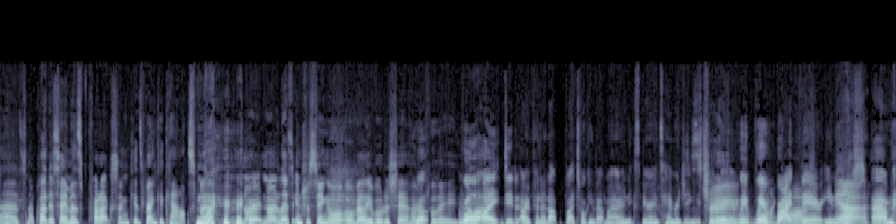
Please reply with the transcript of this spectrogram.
Yeah, it's not quite the same as products and kids' bank accounts, but no, no, no less interesting or, or, valuable to share, hopefully. Well, well, I did open it up by talking about my own experience hemorrhaging, which true. You know, we're, we're oh right God. there in yeah. it. Um,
